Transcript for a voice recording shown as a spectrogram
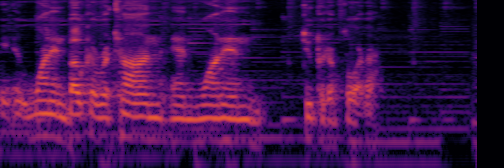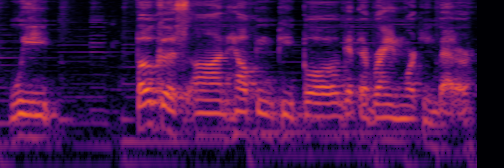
one in Boca Raton and one in Jupiter, Florida. We focus on helping people get their brain working better.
